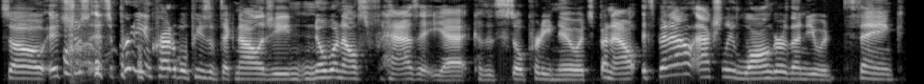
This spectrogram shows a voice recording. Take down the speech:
So it's just it's a pretty incredible piece of technology. No one else has it yet because it's still pretty new. It's been out. It's been out actually longer than you would think,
